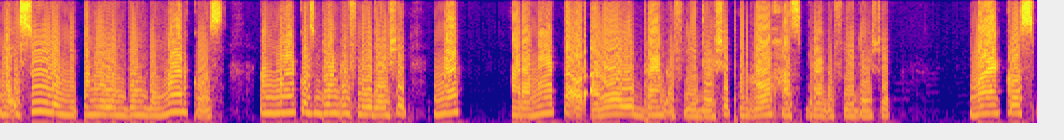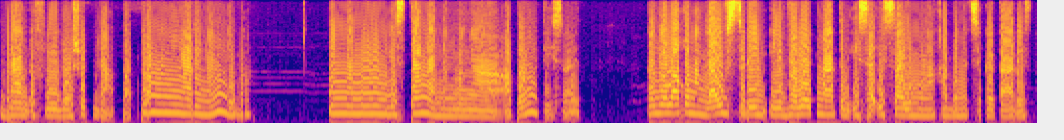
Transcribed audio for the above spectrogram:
na isulong ni Pangulong Bongbong Marcos ang Marcos brand of leadership, not Araneta or Arroyo brand of leadership or Rojas brand of leadership. Marcos brand of leadership dapat. Pero ang nangyayari ngayon, di ba? Tingnan mo yung listahan ng mga appointees, right? Nagawa ko ng live stream, evaluate natin isa-isa yung mga cabinet secretaries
